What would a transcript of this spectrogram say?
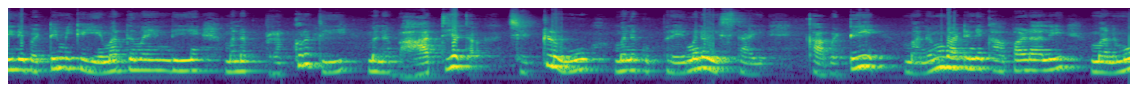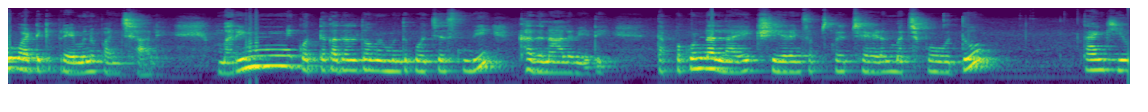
దీన్ని బట్టి మీకు ఏమర్థమైంది? మన ప్రకృతి మన బాధ్యత చెట్లు మనకు ప్రేమను ఇస్తాయి. కాబట్టి మనం వాటిని కాపాడాలి మనము వాటికి ప్రేమను పంచాలి. మరిన్ని కొత్త కథలతో మీ ముందుకు వచ్చేస్తుంది కథనాల వేది తప్పకుండా లైక్ షేర్ అండ్ సబ్స్క్రైబ్ చేయడం మర్చిపోవద్దు. Thank you.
